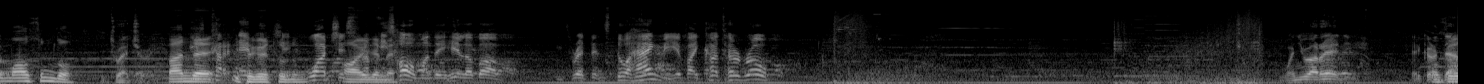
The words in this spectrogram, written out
O masumdu. Treachery. Ben de ipe Carnegie götürdüm watches from ailemi. his home on the hill above. He threatens to hang me if I cut her rope. When you are ready, take her Hazır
